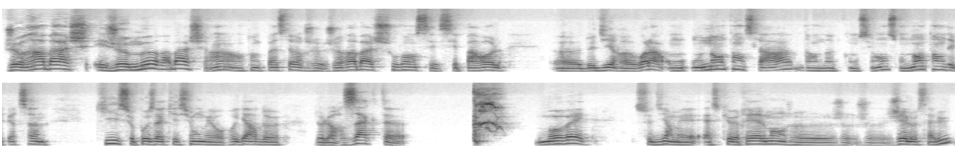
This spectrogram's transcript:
je rabâche et je me rabâche hein, en tant que pasteur, je, je rabâche souvent ces, ces paroles euh, de dire euh, voilà, on, on, entend cela dans notre conscience, on entend des personnes qui se posent la question, mais au regard de, de leurs actes mauvais, se dire mais est-ce que réellement je, je, j'ai le salut?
